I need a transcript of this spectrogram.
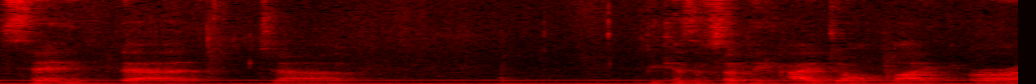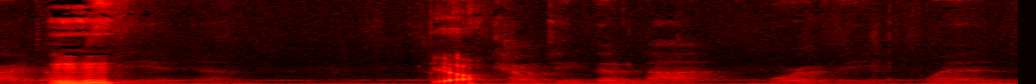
saying that uh, because of something I don't like or I don't mm-hmm. see in him, Yeah. counting them not worthy when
